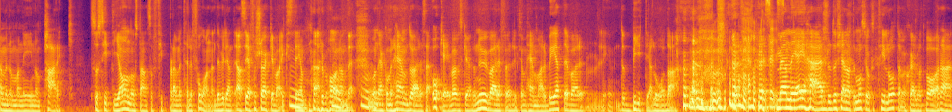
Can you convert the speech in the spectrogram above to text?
ja men om man är i någon park, så sitter jag någonstans och fipplar med telefonen. Det vill jag inte, alltså jag försöker vara extremt närvarande. Och när jag kommer hem då är det så här, okej vad ska jag göra nu? Vad är det för liksom, hemarbete? Vad det, då byter jag låda. Men när jag är här, då, då känner jag att det måste jag också tillåta mig själv att vara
